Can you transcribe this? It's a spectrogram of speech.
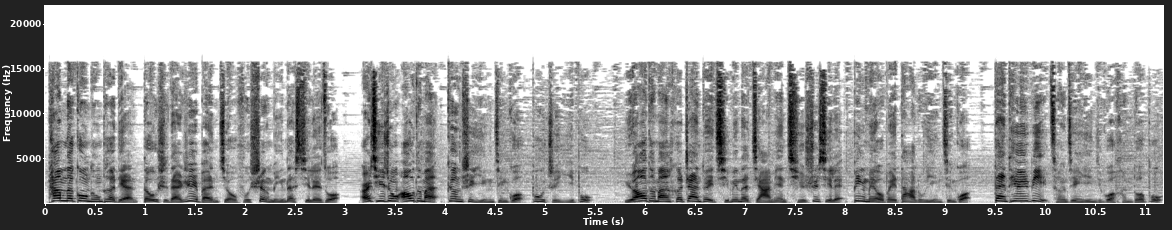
他们的共同特点都是在日本久负盛名的系列作，而其中奥特曼更是引进过不止一部。与奥特曼和战队齐名的假面骑士系列并没有被大陆引进过，但 TVB 曾经引进过很多部，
